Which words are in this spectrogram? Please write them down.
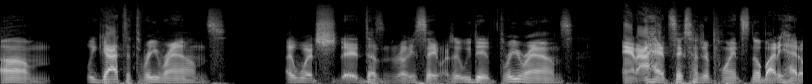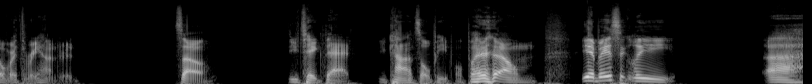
um, we got to three rounds, uh, which it doesn't really say much. We did three rounds, and I had 600 points. Nobody had over 300. So you take that, you console people. But um, yeah, basically, uh,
